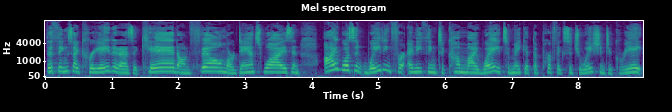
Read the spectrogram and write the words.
the things I created as a kid on film or dance wise and I wasn't waiting for anything to come my way to make it the perfect situation to create.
